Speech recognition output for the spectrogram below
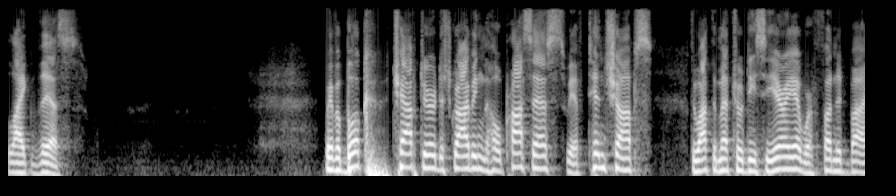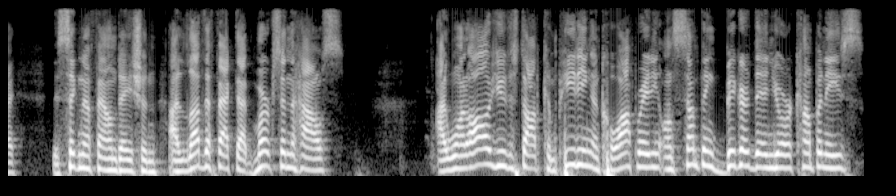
like this. We have a book chapter describing the whole process. We have 10 shops throughout the Metro DC area. We're funded by the Cigna Foundation. I love the fact that Merck's in the house. I want all of you to stop competing and cooperating on something bigger than your companies.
